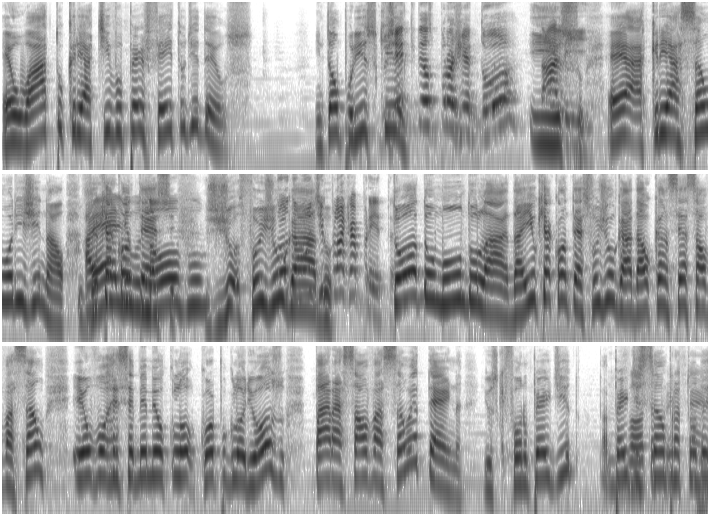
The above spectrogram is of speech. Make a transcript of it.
É o ato criativo perfeito de Deus. Então, por isso Do que. jeito que Deus projetou, tá Isso. ali. É a criação original. Aí o que Velho, acontece? novo. Ju- fui Todo mundo julgado. de placa preta. Todo mundo lá. Daí o que acontece? Fui julgado, alcancei a salvação, eu vou receber meu corpo glorioso para a salvação eterna. E os que foram perdidos, para perdição, para toda.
